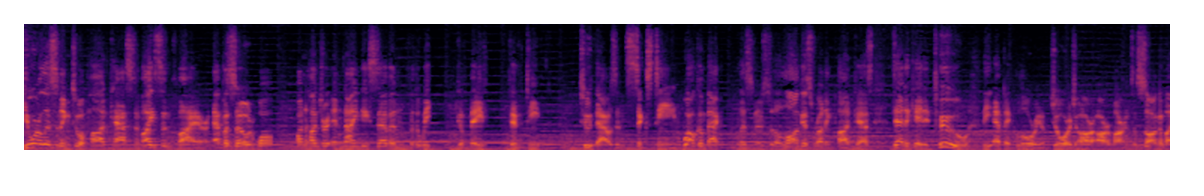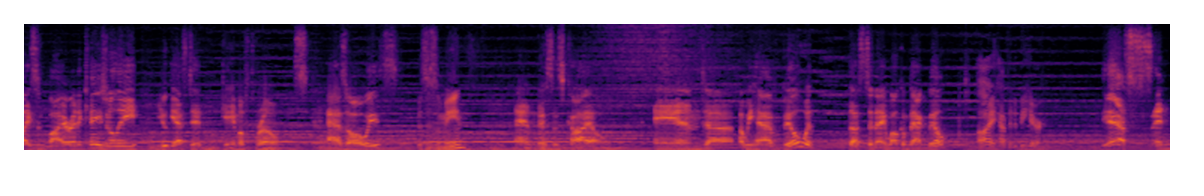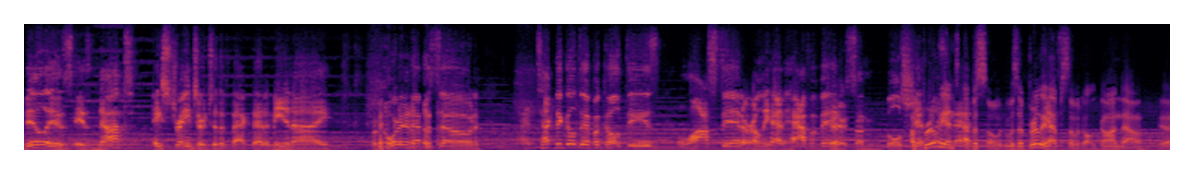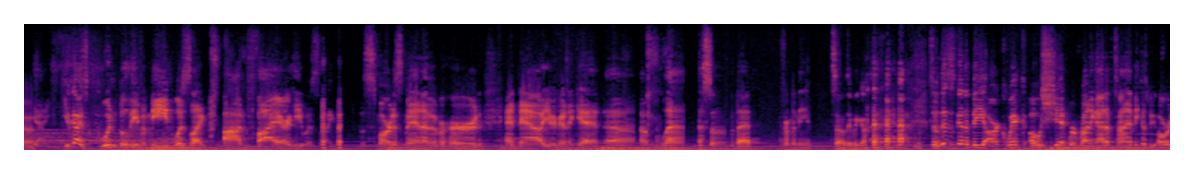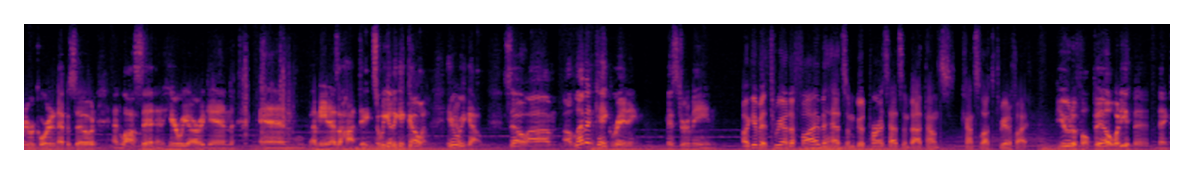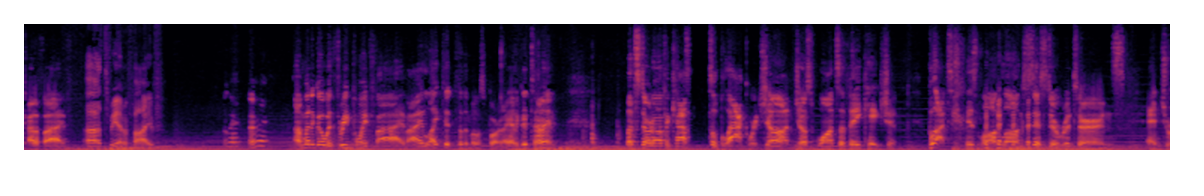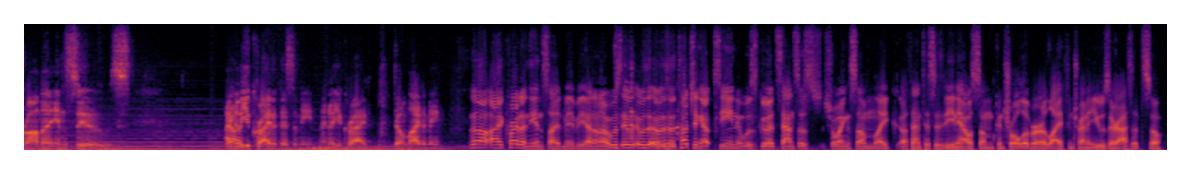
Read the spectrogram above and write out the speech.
You are listening to a podcast of Ice and Fire, episode 197 for the week of May 15th, 2016. Welcome back, listeners, to the longest running podcast dedicated to the epic glory of George R. R. Martin's A Song of Ice and Fire, and occasionally, you guessed it, Game of Thrones. As always, This is Amin. and this is Kyle. And uh, we have Bill with us today. Welcome back, Bill. Hi, happy to be here. Yes, and Bill is is not a stranger to the fact that Amin and I recorded an episode, had technical difficulties, lost it, or only had half of it, or some bullshit. a brilliant like episode. It was a brilliant Yes. episode. All gone now. Yeah. Yeah, you guys wouldn't believe Amin was like on fire. He was like the smartest man I've ever heard, and now you're gonna get uh, um, less of that from Amin. So there we go. so this is gonna be our quick. Oh shit, we're running out of time because we already recorded an episode and lost it, and here we are again. And Amin has a hot date, so we got to get going. Here we go. So um, a lemon cake rating, Mr. Amin. I'll give it three out of five. It had some good parts, had some bad parts. Cancel out to three out of five. Beautiful, Bill. What do you think? Out of five. Uh, three out of five. Okay, all right. I'm going to go with 3.5. I liked it for the most part. I had a good time. Let's start off in Castle To black, where Jon just wants a vacation. But his long, long sister returns, and drama ensues. I know you cried at this, Amin. I know you cried. Don't lie to me. No, I cried on the inside. Maybe I don't know. It was it was it was, it was a touching up scene. It was good. Sansa's showing some like authenticity now, some control over her life and trying to use her assets. So,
